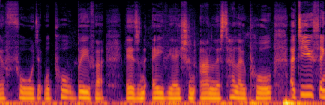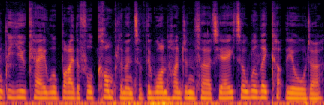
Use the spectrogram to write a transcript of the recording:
afford it? Well, Paul Beaver is an aviation analyst. Hello, Paul. Uh, do you think the UK will buy the full complement of the 138 or will they cut the order?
